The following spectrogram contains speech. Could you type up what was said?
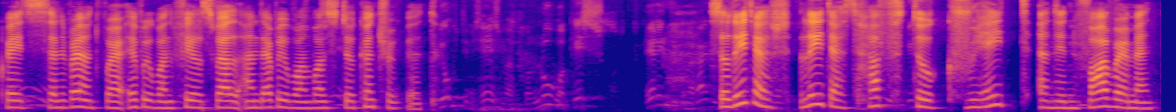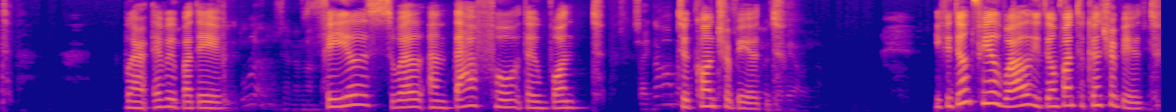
creates an environment where everyone feels well and everyone wants to contribute. So leaders, leaders have to create an environment where everybody feels well and therefore they want to contribute. If you don't feel well, you don't want to contribute.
